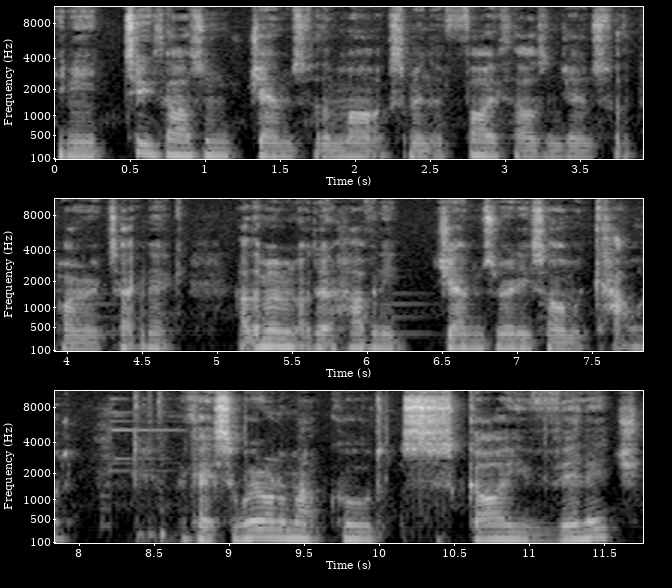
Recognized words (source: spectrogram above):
You need 2,000 gems for the marksman and 5,000 gems for the pyrotechnic. At the moment, I don't have any gems really, so I'm a coward. Okay, so we're on a map called Sky Village.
